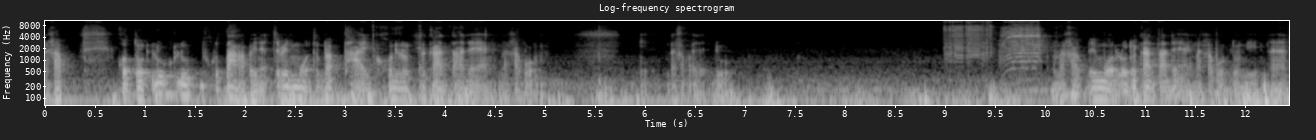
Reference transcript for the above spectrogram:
นะครับกดตัวลูกลูกลูกตาไปเนี่ยจะเป็นโหมดสำหรับถ่ายคนลดอาการตาแดงนะครับผมนี่นะครับอาดู นะครับเป็นหมดลดการตาแดงนะครับผมตรงนี้นะฮะ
